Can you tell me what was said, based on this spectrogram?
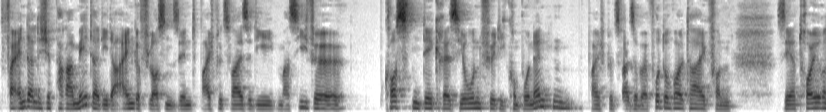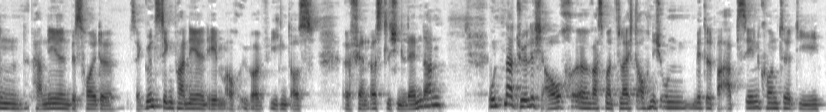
veränderliche Parameter, die da eingeflossen sind, beispielsweise die massive Kostendegression für die Komponenten, beispielsweise bei Photovoltaik von sehr teuren Paneelen bis heute sehr günstigen Paneelen, eben auch überwiegend aus äh, fernöstlichen Ländern. Und natürlich auch, äh, was man vielleicht auch nicht unmittelbar absehen konnte, die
